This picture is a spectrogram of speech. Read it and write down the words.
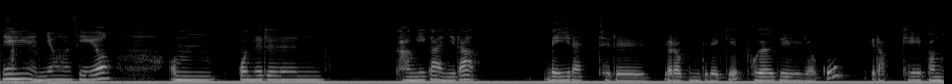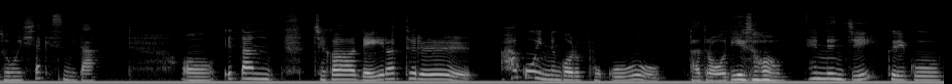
네, 안녕하세요. 음, 오늘은 강의가 아니라 네일 아트를 여러분들에게 보여드리려고 이렇게 방송을 시작했습니다. 어, 일단 제가 네일 아트를 하고 있는 거를 보고 다들 어디에서 했는지 그리고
